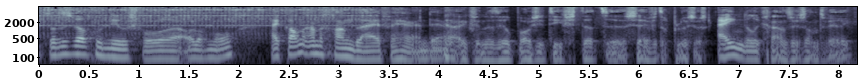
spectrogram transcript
Dus dat is wel goed nieuws voor eh, Olaf Mol. Hij kan aan de gang blijven her en der. Ja, ik vind het heel positief dat eh 70-plussers eindelijk gaan ze eens aan het werk.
